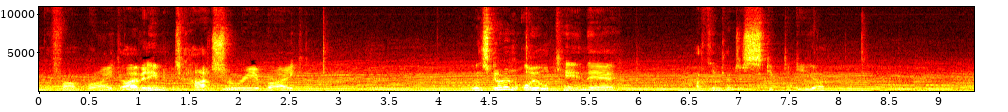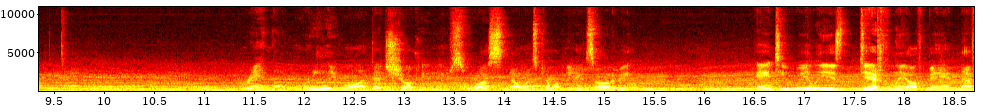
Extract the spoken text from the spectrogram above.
on the front brake. I haven't even touched the rear brake. Well, it's got an oil can there. I think I just skipped a gear. Ran that really wide. That's shocking. I'm surprised no one's come up the inside of me. Anti-wheelie is definitely off, man. That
